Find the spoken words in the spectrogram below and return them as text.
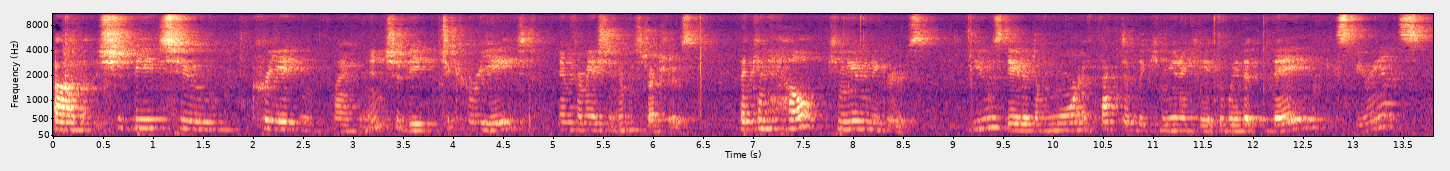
um, should be to create, in my opinion, should be to create information infrastructures that can help community groups use data to more effectively communicate the way that they experience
